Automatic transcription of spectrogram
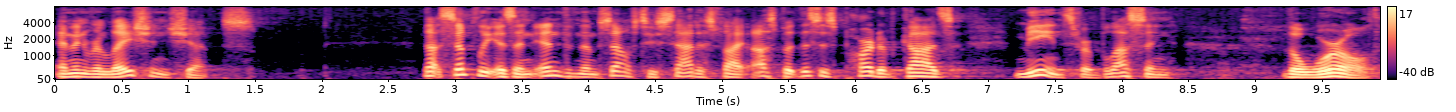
and in relationships not simply as an end in themselves to satisfy us, but this is part of God's means for blessing the world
